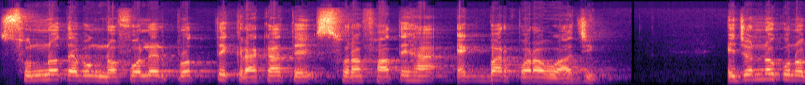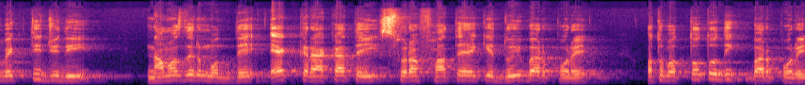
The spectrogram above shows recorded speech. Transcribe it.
সুন্নত এবং নফলের প্রত্যেক রাকাতে সোরা ফাতেহা একবার পড়া ওয়াজিব। এজন্য কোনো ব্যক্তি যদি নামাজের মধ্যে এক রাকাতেই সোরা ফাতেহাকে দুইবার পড়ে অথবা ততোধিকবার পড়ে,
